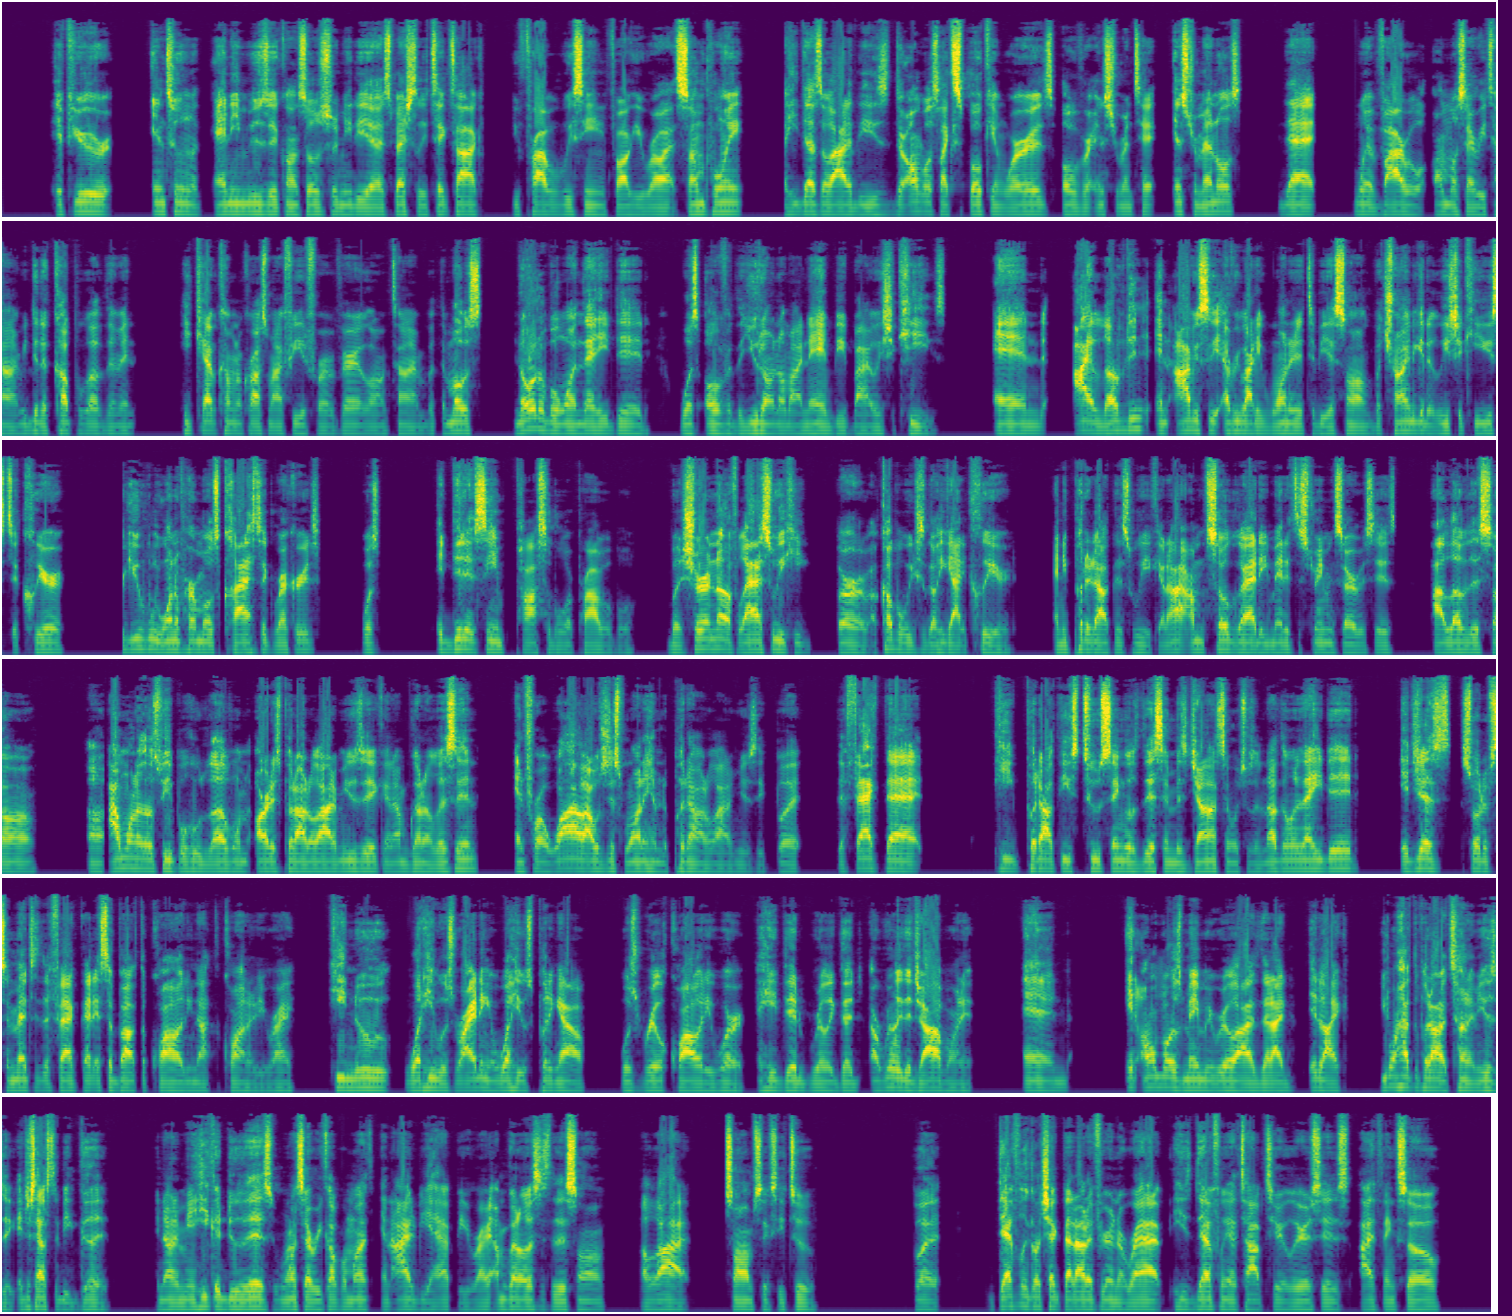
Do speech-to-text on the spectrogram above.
If you're in tune with any music on social media, especially TikTok, you've probably seen Foggie Raw at some point. He does a lot of these, they're almost like spoken words over instrument instrumentals that went viral almost every time. He did a couple of them and he kept coming across my feed for a very long time. But the most notable one that he did was over the You Don't Know My Name beat by Alicia Keys. And I loved it. And obviously everybody wanted it to be a song, but trying to get Alicia Keys to clear arguably one of her most classic records was, it didn't seem possible or probable. But sure enough, last week he, or a couple weeks ago, he got it cleared and he put it out this week. And I, I'm so glad he made it to streaming services. I love this song. Uh, I'm one of those people who love when artists put out a lot of music and I'm going to listen. And for a while, I was just wanting him to put out a lot of music. But the fact that he put out these two singles, this and Miss Johnson, which was another one that he did, it just sort of cemented the fact that it's about the quality, not the quantity, right? He knew what he was writing and what he was putting out was real quality work. And he did really good, a really good job on it. And it almost made me realize that I, it like, you don't have to put out a ton of music. It just has to be good. You know what I mean? He could do this once every couple months and I'd be happy, right? I'm going to listen to this song a lot, Psalm 62. But definitely go check that out if you're in a rap. He's definitely a top tier lyricist. I think so.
